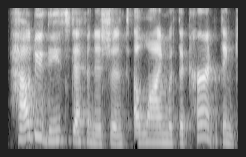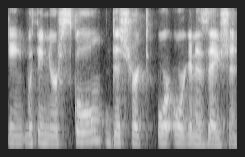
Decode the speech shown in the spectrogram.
how do these definitions align with the current thinking within your school, district, or organization?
